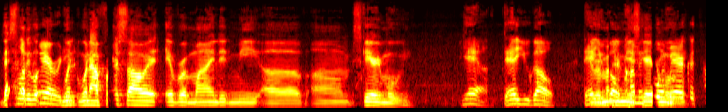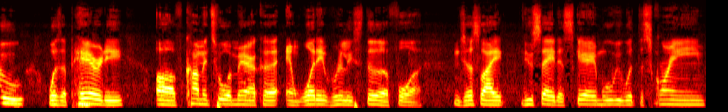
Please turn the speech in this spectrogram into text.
that's what it was. When, when I first saw it, it reminded me of um Scary Movie. Yeah, there you go. There It you go. reminded me of Coming to Movie. America 2 was a parody of Coming to America and what it really stood for. Just like you say, the scary movie with the scream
